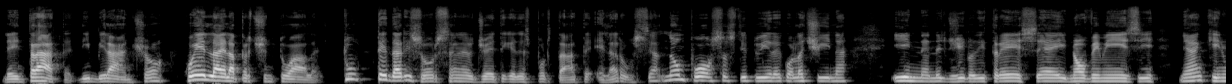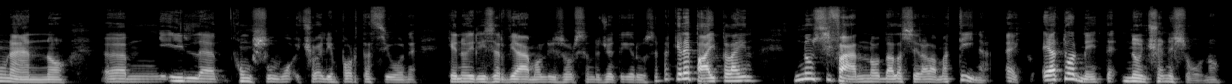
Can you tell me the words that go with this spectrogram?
Le entrate di bilancio, quella è la percentuale, tutte da risorse energetiche ed esportate e la Russia non può sostituire con la Cina in, nel giro di 3, 6, 9 mesi, neanche in un anno ehm, il consumo, cioè l'importazione che noi riserviamo alle risorse energetiche russe, perché le pipeline non si fanno dalla sera alla mattina, ecco, e attualmente non ce ne sono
